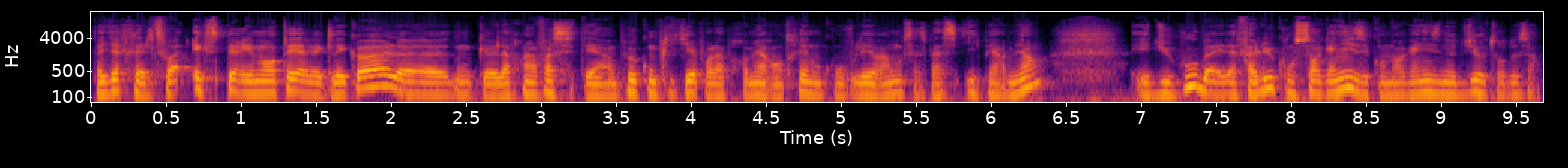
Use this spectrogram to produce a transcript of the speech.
pas dire qu'elle soit expérimentée avec l'école. Euh, donc euh, la première fois c'était un peu compliqué pour la première entrée, donc on voulait vraiment que ça se passe hyper bien. Et du coup, bah, il a fallu qu'on s'organise et qu'on organise notre vie autour de ça.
